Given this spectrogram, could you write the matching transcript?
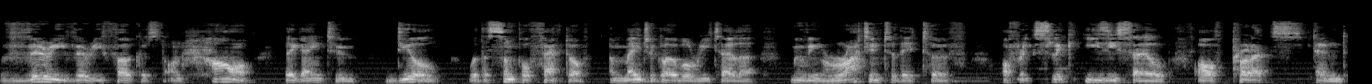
very, very focused on how they're going to deal with the simple fact of a major global retailer moving right into their turf, offering slick, easy sale of products and,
